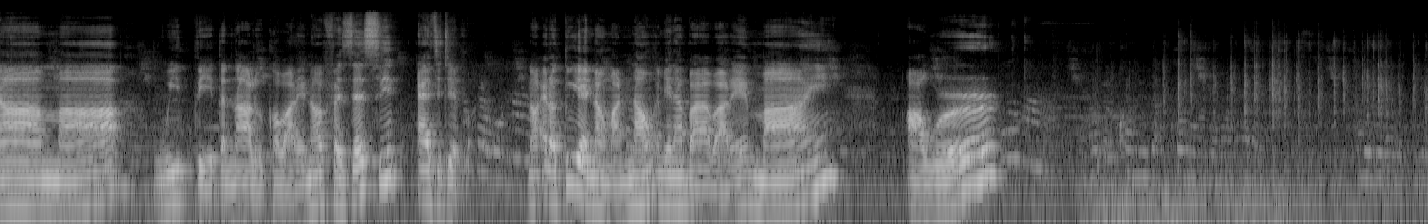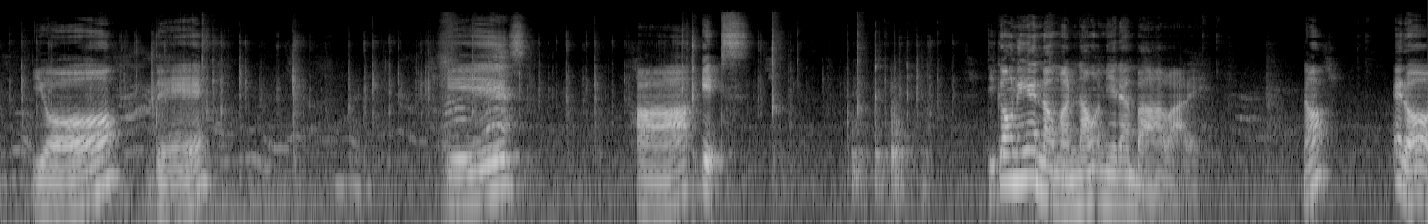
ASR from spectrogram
နာမဝိသေသနာလို့ခေါ်ပါတယ်เนาะ possessive adjective ပေါ့ เนาะအဲ့တော့သူ့ရဲ့နောက်မှာ noun အမြဲတမ်းပါရပါတယ် my our your there is her its ဒီကောင်လေးရဲ့နောက်မှာ noun အမြဲတမ်းပါရပါတယ်เนาะအဲ့တော့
